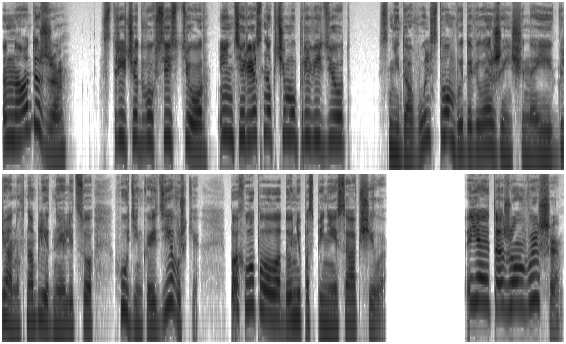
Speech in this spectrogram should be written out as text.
надо же. Встреча двух сестер. Интересно, к чему приведет. С недовольством выдавила женщина и, глянув на бледное лицо худенькой девушки, похлопала ладонью по спине и сообщила. «Я этажом выше,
